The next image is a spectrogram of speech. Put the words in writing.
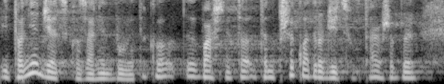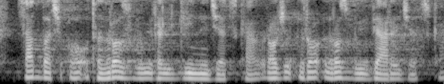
i to nie dziecko zaniedbuje, tylko właśnie to, ten przykład rodziców, tak, żeby zadbać o, o ten rozwój religijny dziecka, rozwój wiary dziecka.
